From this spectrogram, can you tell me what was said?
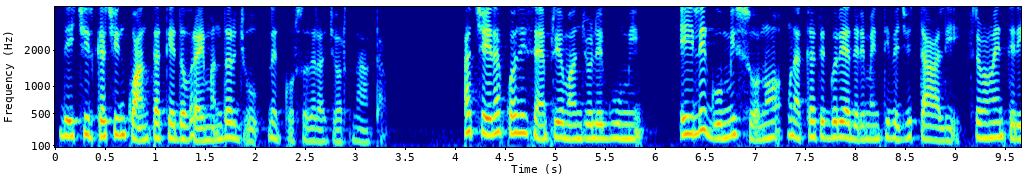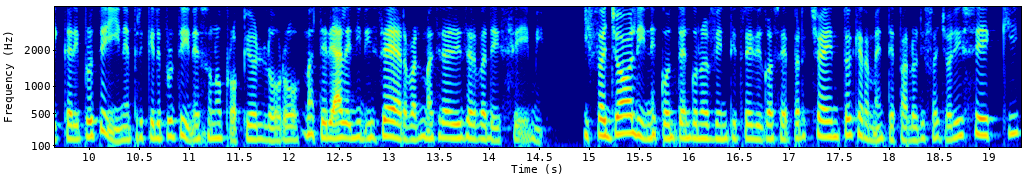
dei circa 50 che dovrei mandare giù nel corso della giornata. A cena quasi sempre io mangio legumi e i legumi sono una categoria di alimenti vegetali estremamente ricca di proteine perché le proteine sono proprio il loro materiale di riserva, il materiale di riserva dei semi. I fagioli ne contengono il 23,6%, chiaramente parlo di fagioli secchi,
